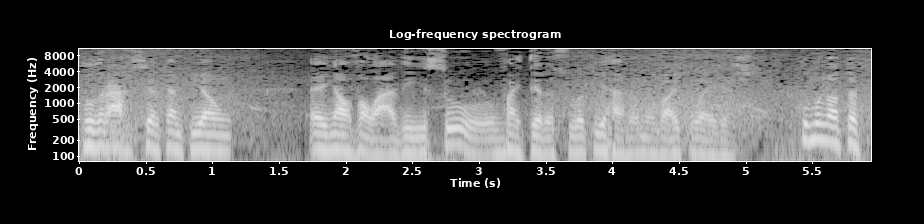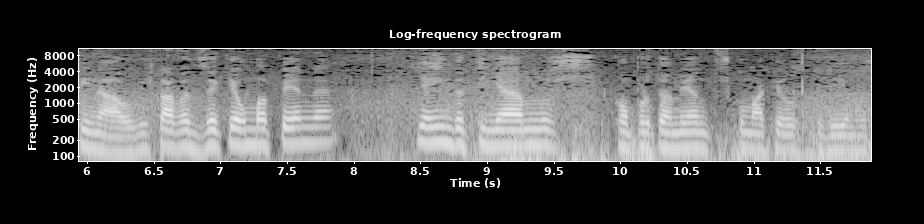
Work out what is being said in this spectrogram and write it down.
poderá ser campeão em Alvalade e isso vai ter a sua piada, não vai, colegas? Como nota final, gostava de dizer que é uma pena que ainda tenhamos comportamentos como aqueles que vimos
